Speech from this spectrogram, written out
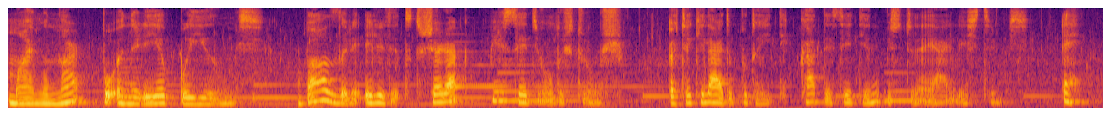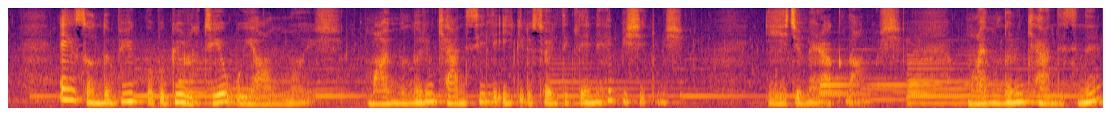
Maymunlar bu öneriye bayılmış. Bazıları el ile tutuşarak bir sedye oluşturmuş. Ötekiler de budayı dikkatle sedyenin üstüne yerleştirmiş. Eh, en sonunda büyük baba gürültüye uyanmış. Maymunların kendisiyle ilgili söylediklerini hep işitmiş. İyice meraklanmış. Maymunların kendisini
